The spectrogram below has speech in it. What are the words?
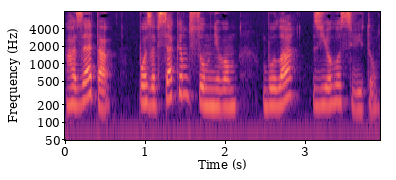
Газета, поза всяким сумнівом, була з його світу.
